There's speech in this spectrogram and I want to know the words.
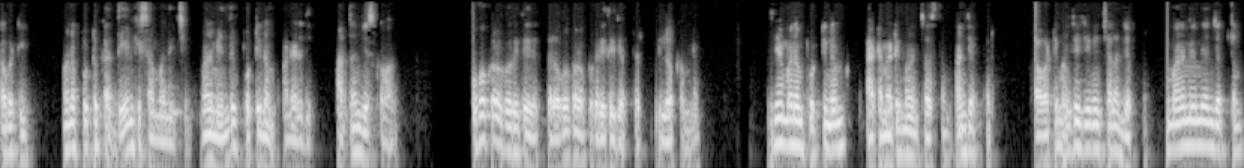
కాబట్టి మన పుట్టుక దేనికి సంబంధించి? మనం ఎందుకు పుట్టినాం అనేది అర్థం చేసుకోవాలి. ఒక్కొక్కరు ఒక రీతి చెప్తారు ఒక్కొక్కరు ఒక రీతి చెప్తారు ఈ లోకంలో. ఇదే మనం పుట్టినాం ఆటోమేటిక్ మనం చేస్తాం అని చెప్తారు. కాబట్టి మంచిగా జీవించాలని చెప్తాం మనం ఏమేం చెప్తాం?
